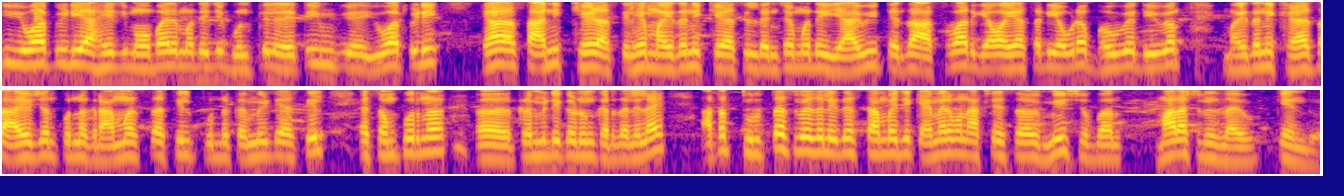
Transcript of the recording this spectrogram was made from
जी युवा पिढी आहे जी मोबाईलमध्ये जी गुंतलेली आहे ती युवा पिढी ह्या स्थानिक खेळ असतील हे मैदानी खेळ असतील त्यांच्यामध्ये यावी त्याचा आस्वाद घ्यावा यासाठी एवढं भव्य दिव्य मैदानी खेळाचं आयोजन पूर्ण ग्रामस्थ असतील पूर्ण कमिटी असतील या संपूर्ण कमिटीकडून करत आलेला आहे. आता तुर्तच वेळ झाली इथेच थांबायची. कॅमेरामन अक्षय सह मी शुभम महाराष्ट्र न्यूज लाईव्ह केंदूर.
